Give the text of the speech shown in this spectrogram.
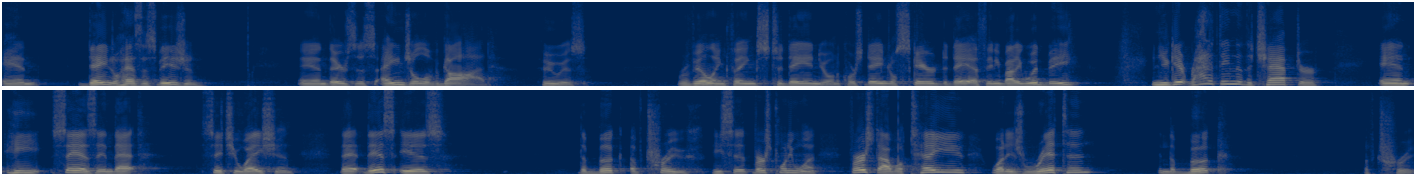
and Daniel has this vision, and there's this angel of God who is revealing things to Daniel. And of course, Daniel's scared to death. Anybody would be. And you get right at the end of the chapter, and he says in that situation that this is the book of truth. He said, verse 21 First, I will tell you what is written in the book of truth.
